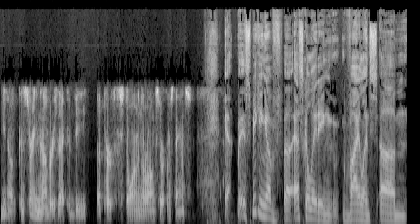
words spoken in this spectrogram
you know, concerning numbers that could be a perfect storm in the wrong circumstance. Speaking of uh, escalating violence, um,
